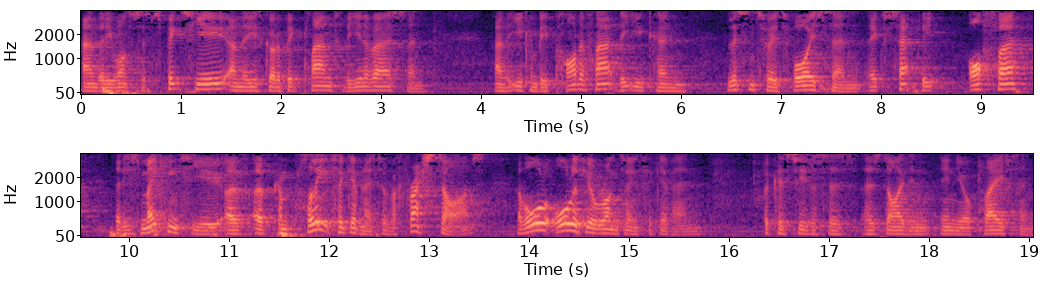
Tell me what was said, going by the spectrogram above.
and that he wants to speak to you and that he's got a big plan for the universe and, and that you can be part of that, that you can listen to his voice and accept the offer that he's making to you of, of complete forgiveness, of a fresh start, of all, all of your wrongdoing forgiven because Jesus has, has died in, in your place. And,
